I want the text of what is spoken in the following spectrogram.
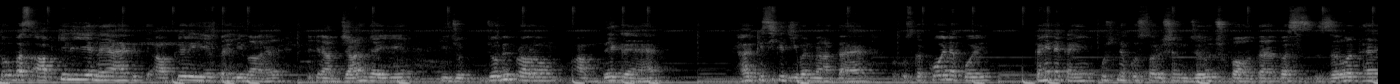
तो बस आपके लिए ये नया है क्योंकि आपके लिए ये पहली बार है। लेकिन आप जान जाइए कि जो जो भी प्रॉब्लम आप देख रहे हैं, हर किसी के जीवन में आता है। उसका कोई ना कोई, कहीं ना कहीं कुछ ना कुछ सॉल्यूशन ज़रूर छुपा होता है। बस ज़रूरत है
